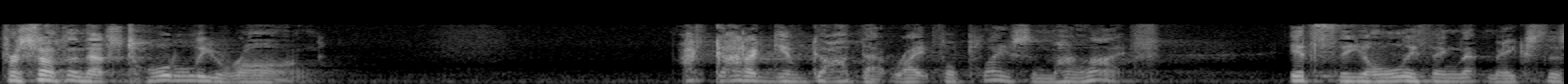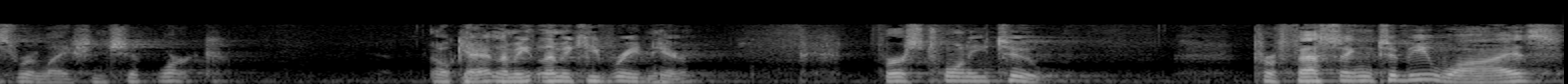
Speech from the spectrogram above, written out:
for something that's totally wrong. I've got to give God that rightful place in my life. It's the only thing that makes this relationship work. Okay, let me, let me keep reading here. Verse 22 Professing to be wise,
